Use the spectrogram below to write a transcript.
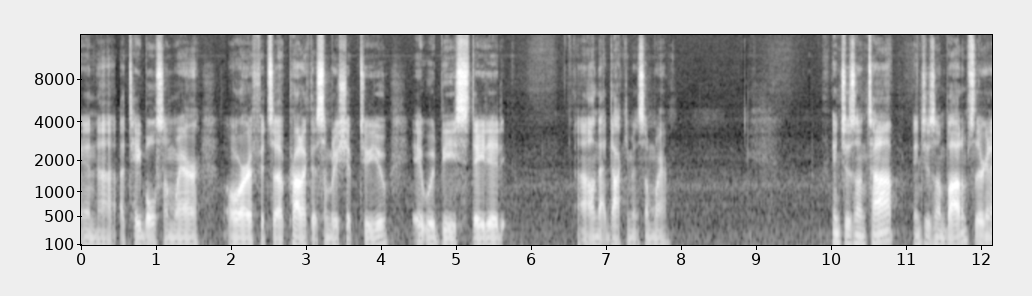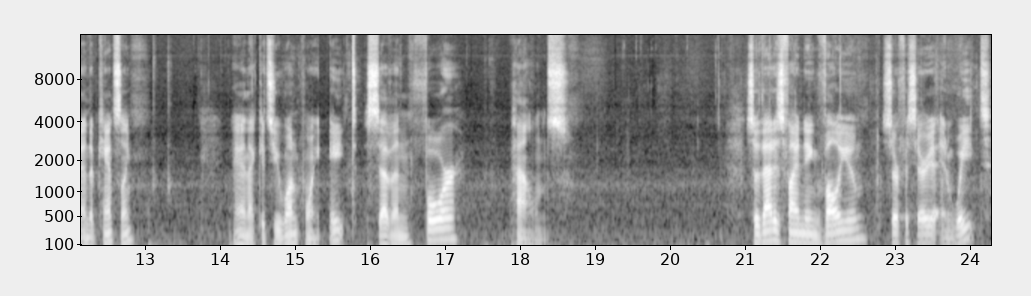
in a, a table somewhere, or if it's a product that somebody shipped to you, it would be stated uh, on that document somewhere. Inches on top, inches on bottom, so they're going to end up canceling and that gets you 1.874 pounds. So that is finding volume, surface area, and weight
